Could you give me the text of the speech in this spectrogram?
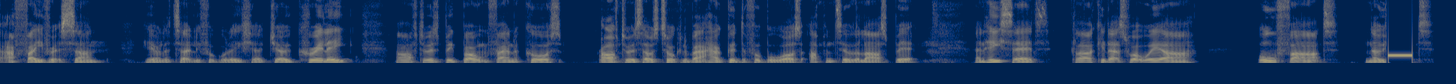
our favourite son here on the Totally Football show, Joe Crilly. Afterwards, big Bolton fan, of course. Afterwards, I was talking about how good the football was up until the last bit, and he said, "Clarky, that's what we are." All fart, no shit.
